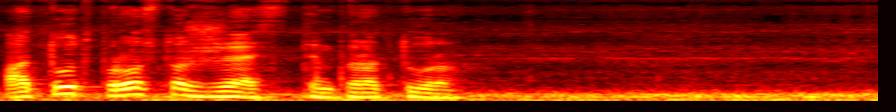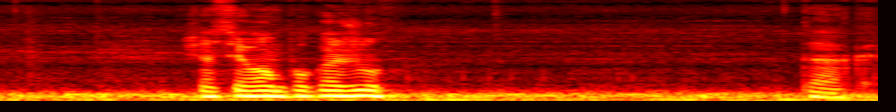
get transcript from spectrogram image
А тут просто жесть температура. Зараз я вам покажу. Так.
